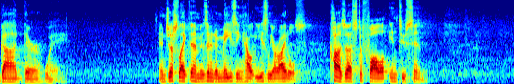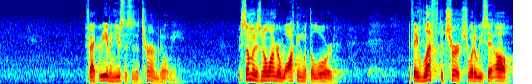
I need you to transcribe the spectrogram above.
God their way. And just like them, isn't it amazing how easily our idols cause us to fall into sin? In fact, we even use this as a term, don't we? If someone is no longer walking with the Lord, if they've left the church, what do we say? Oh,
